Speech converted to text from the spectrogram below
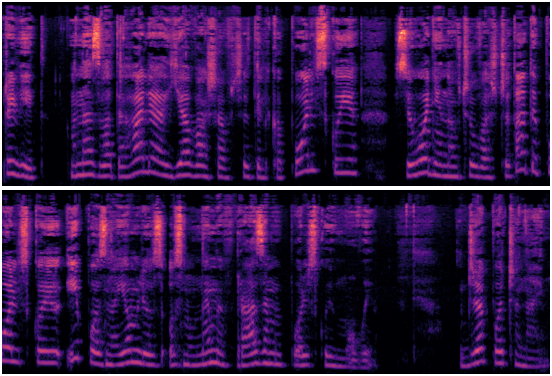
Привіт! Мене звати Галя, я ваша вчителька польської. Сьогодні навчу вас читати польською і познайомлю з основними фразами польською мовою. Отже, починаємо.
